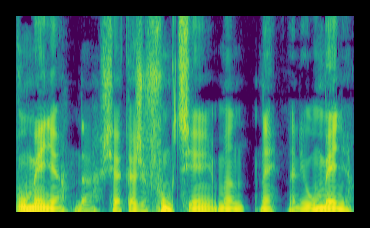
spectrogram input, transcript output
умения, да, ще я кажа функции, ма не, нали, умения.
